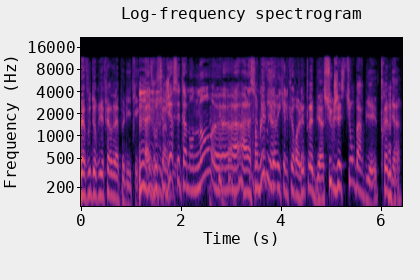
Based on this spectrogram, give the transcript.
Ben, vous devriez faire de la politique. Ben, je vous suggère cet amendement euh, à, l'Assemblée, vous y avez quelques relais. Très bien. Suggestion Barbier, très bien.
